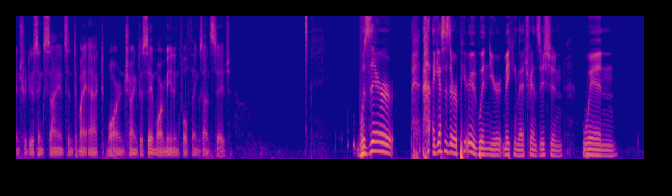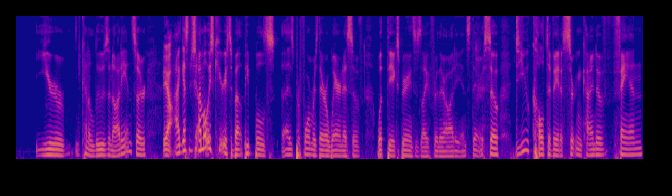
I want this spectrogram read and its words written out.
introducing science into my act more and trying to say more meaningful things on stage. Was there, I guess, is there a period when you're making that transition when you're you kind of lose an audience? Or Yeah. I guess I'm, just, I'm always curious about people's as performers their awareness of what the experience is like for their audience there. So, do you cultivate a certain kind of fan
